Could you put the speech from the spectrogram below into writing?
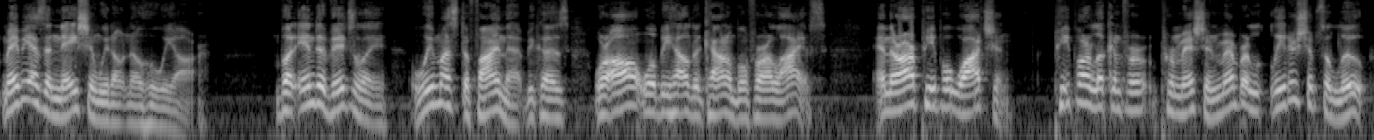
Maybe as a nation, we don't know who we are. But individually, we must define that because we're all will be held accountable for our lives. And there are people watching. People are looking for permission. Remember, leadership's a loop.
